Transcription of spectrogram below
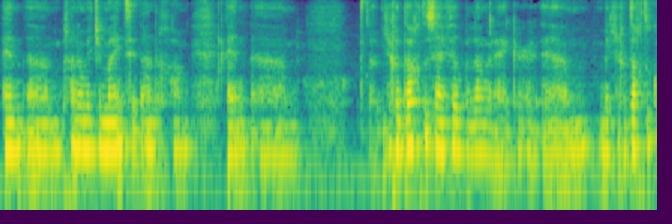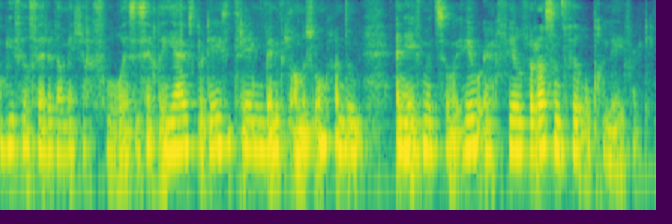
En um, ga nou met je mindset aan de gang. En um, je gedachten zijn veel belangrijker. Um, met je gedachten kom je veel verder dan met je gevoel. En ze zegt, en juist door deze training ben ik het andersom gaan doen. En heeft me het zo heel erg veel, verrassend veel opgeleverd.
